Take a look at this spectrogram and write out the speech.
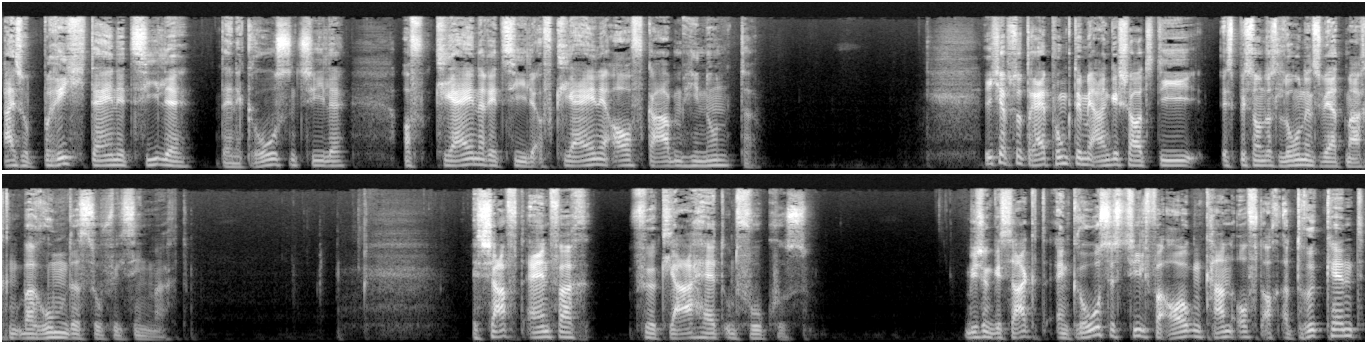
Also brich deine Ziele, deine großen Ziele, auf kleinere Ziele, auf kleine Aufgaben hinunter. Ich habe so drei Punkte mir angeschaut, die es besonders lohnenswert machen, warum das so viel Sinn macht. Es schafft einfach für Klarheit und Fokus. Wie schon gesagt, ein großes Ziel vor Augen kann oft auch erdrückend,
